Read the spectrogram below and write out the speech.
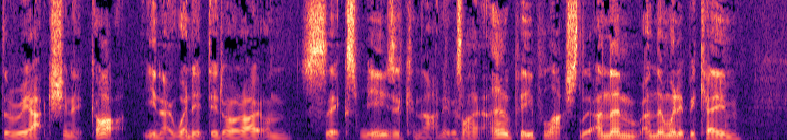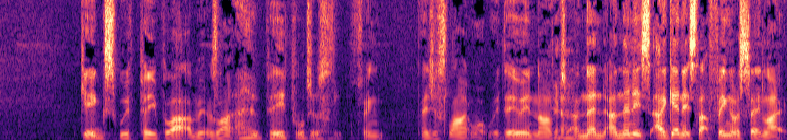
the reaction it got. You know, when it did all right on Six Music and that, and it was like, oh, people actually. And then, and then when it became gigs with people at them, it was like, oh, people just think they just like what we're doing. Yeah. And then, and then it's again, it's that thing I was saying, like,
